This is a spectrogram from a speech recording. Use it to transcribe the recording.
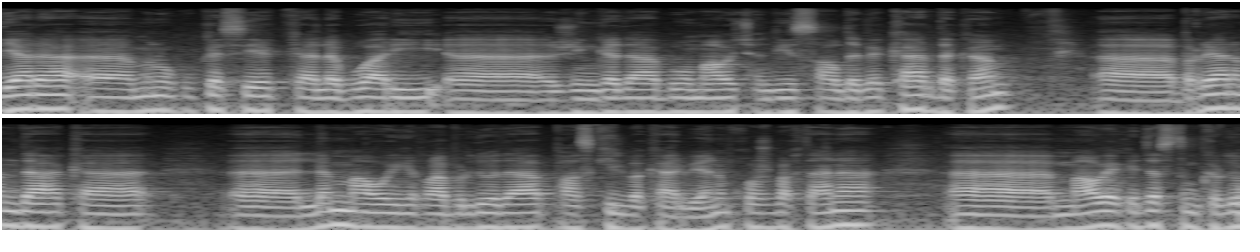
دیارە من وەکو کەسێک کە لە بواری ژینگەدا بۆ ماوە ماوەی چەندی ساڵ دەبێت کار دەکەم بڕیارمدا کە لەم ماوەی ڕابردوودا پاسکیل بەکاربیێنم خۆشببختانە ماوەیەکە دەستم کردو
